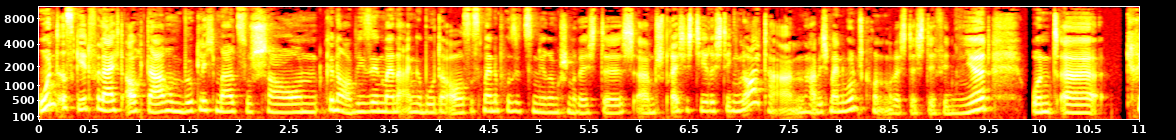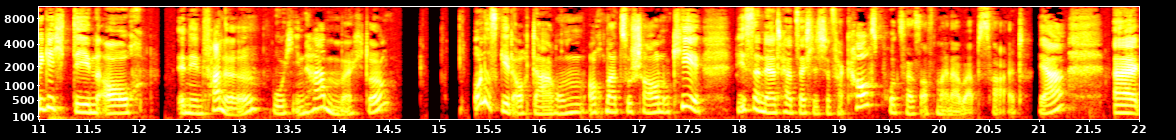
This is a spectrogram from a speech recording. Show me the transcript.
Und es geht vielleicht auch darum, wirklich mal zu schauen, genau, wie sehen meine Angebote aus? Ist meine Positionierung schon richtig? Ähm, spreche ich die richtigen Leute an? Habe ich meinen Wunschkunden richtig definiert? Und äh, kriege ich den auch in den Funnel, wo ich ihn haben möchte? Und es geht auch darum, auch mal zu schauen, okay, wie ist denn der tatsächliche Verkaufsprozess auf meiner Website? Ja, äh,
